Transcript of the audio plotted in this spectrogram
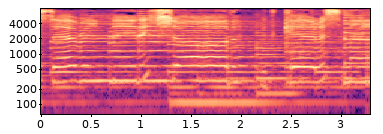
Serenade each other with careless melodies.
